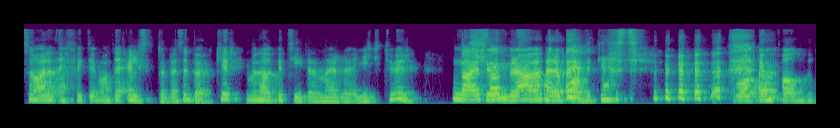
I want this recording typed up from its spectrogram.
som var en effektiv måte. Jeg elsket å lese bøker, men hadde ikke tid til det når jeg gikk tur. Sjukt bra å høre podcast. Walk and pod.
